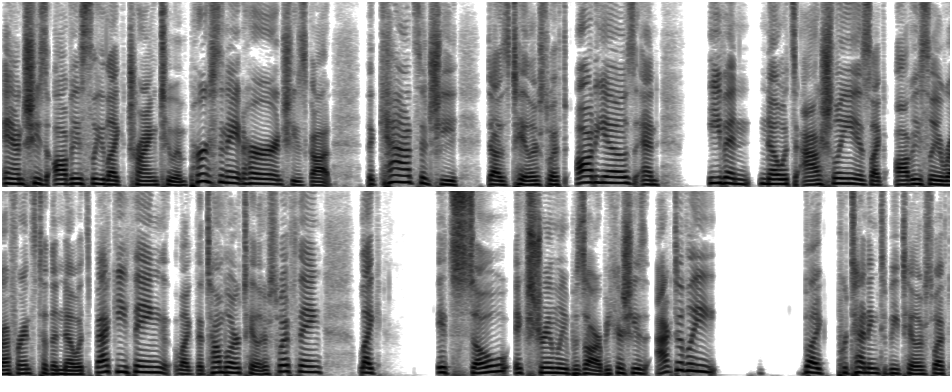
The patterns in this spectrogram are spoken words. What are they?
And she's obviously like trying to impersonate her and she's got the cats and she does Taylor Swift audios and even know it's Ashley is like obviously a reference to the know it's Becky thing, like the Tumblr Taylor Swift thing. Like it's so extremely bizarre because she is actively like pretending to be Taylor Swift,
